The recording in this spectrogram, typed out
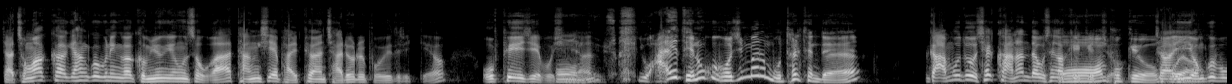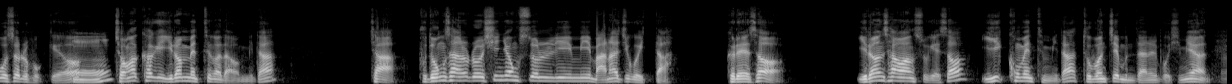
자, 정확하게 한국은행과 금융연구소가 당시에 발표한 자료를 보여드릴게요. 5페이지에 보시면 어, 이거 아예 대놓고 거짓말은 못 할 텐데. 그러니까 아무도 체크 안 한다고 어, 생각했겠죠. 한번 볼게요. 자, 뭐야? 이 연구 보고서를 볼게요. 어. 정확하게 이런 멘트가 나옵니다. 자, 부동산으로 신용 쏠림이 많아지고 있다. 그래서 이런 상황 속에서 이 코멘트입니다. 두 번째 문단을 보시면 네.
